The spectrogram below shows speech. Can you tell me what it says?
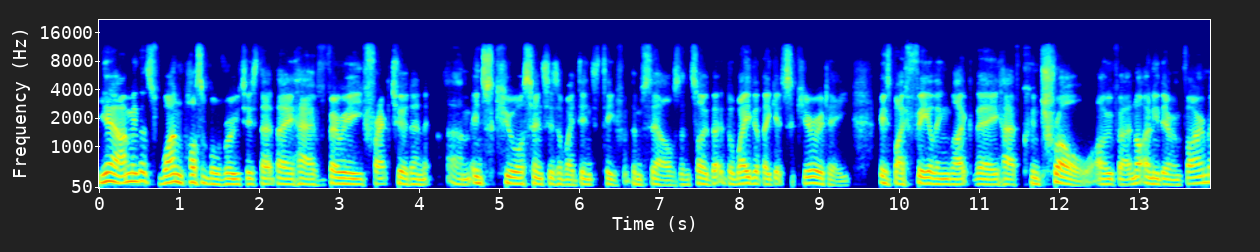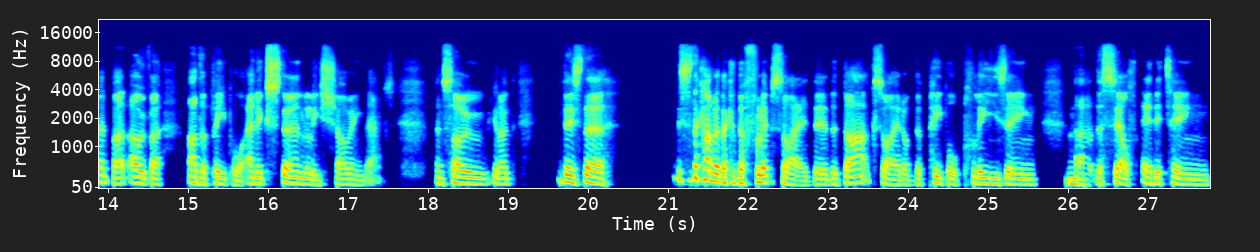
Yeah, I mean that's one possible route is that they have very fractured and um, insecure senses of identity for themselves, and so the, the way that they get security is by feeling like they have control over not only their environment but over other people and externally showing that. And so you know, there's the this is the kind of the, the flip side, the the dark side of the people pleasing, Mm. uh, the self editing,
